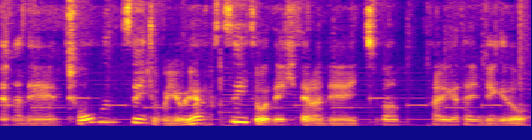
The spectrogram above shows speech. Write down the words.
なんかね、長文ツイートも予約ツイートができたらね、一番ありがたいんだけど、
